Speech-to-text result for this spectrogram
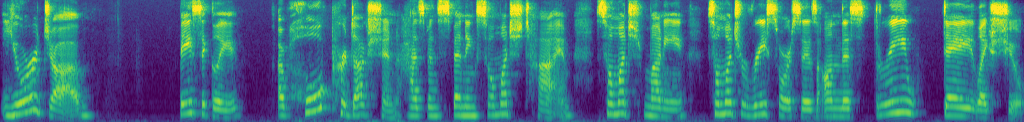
your job basically a whole production has been spending so much time, so much money, so much resources on this three day like shoot.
